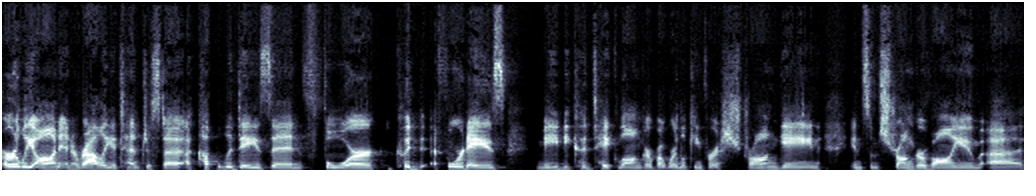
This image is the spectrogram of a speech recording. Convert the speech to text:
early on in a rally attempt, just a, a couple of days in, four could four days maybe could take longer, but we're looking for a strong gain in some stronger volume. Uh,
